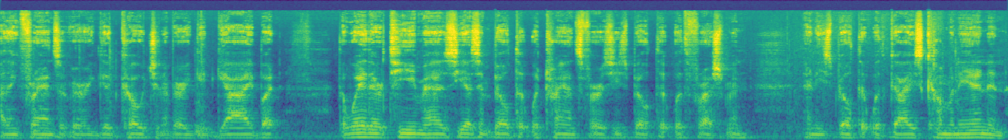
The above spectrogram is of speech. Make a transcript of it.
I think Fran's a very good coach and a very good guy, but the way their team has, he hasn't built it with transfers. He's built it with freshmen, and he's built it with guys coming in and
